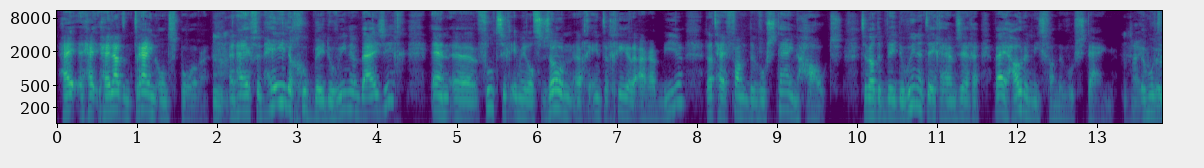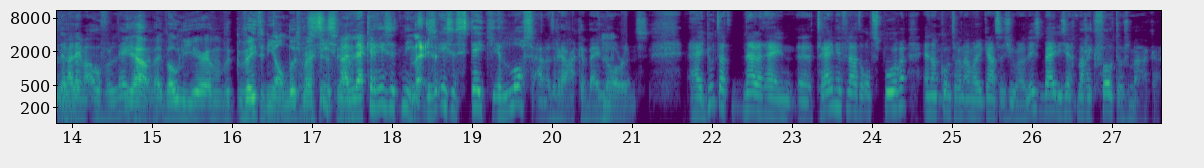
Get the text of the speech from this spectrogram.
Hij, hij, hij laat een trein ontsporen. Mm. En hij heeft een hele groep Bedouinen bij zich. En eh, voelt zich inmiddels zo'n eh, geïntegreerde Arabier. dat hij van de woestijn houdt. Terwijl de Bedouinen tegen hem zeggen: Wij houden niet van de woestijn. Nee, We moeten er alleen maar over leven. Ja, wij wonen hier en we weten niet anders. Precies, maar, maar lekker is het niet. Nee. Dus er is een steekje los aan het raken bij Mm. Lawrence. Hij doet dat nadat hij een eh, trein heeft laten ontsporen. En dan komt er een Amerikaanse journalist bij die zegt: Mag ik foto's maken?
